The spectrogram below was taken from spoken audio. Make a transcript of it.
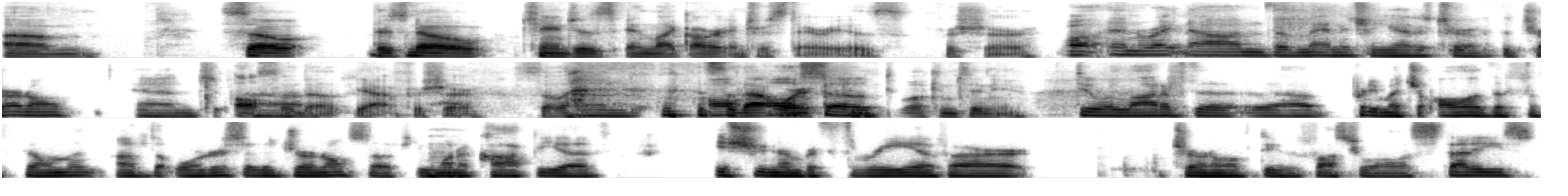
Um, so there's no changes in like our interest areas for sure. Well, and right now I'm the managing editor of the journal, and also um, the yeah for sure. So so that also work will continue. Do a lot of the uh, pretty much all of the fulfillment of the orders of the journal. So if you mm-hmm. want a copy of issue number three of our Journal of David Foster Wallace Studies,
